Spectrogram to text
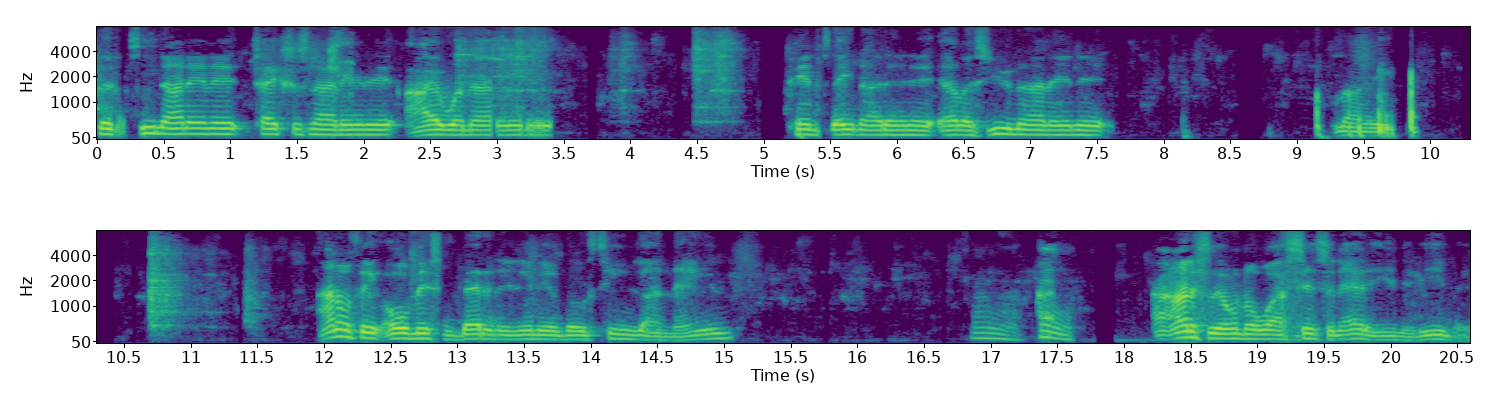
Tennessee not in it. Texas not in it. Iowa not in it. Penn State not in it. LSU not in it. Like, I don't think Ole Miss is better than any of those teams I named. Hmm. Hmm. I honestly don't know why Cincinnati in it either.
